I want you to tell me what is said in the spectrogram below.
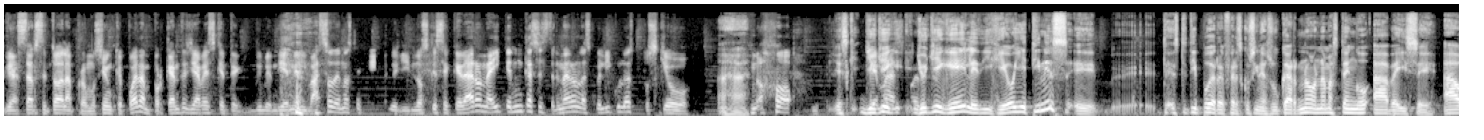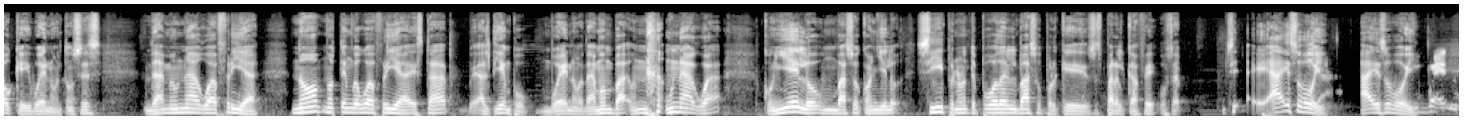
gastarse toda la promoción que puedan, porque antes ya ves que te vendían el vaso de no sé qué, y los que se quedaron ahí, que nunca se estrenaron las películas, pues que Ajá. No. Es que yo llegué, yo llegué, y le dije, oye, ¿tienes eh, este tipo de refresco sin azúcar? No, nada más tengo A, B y C. Ah, ok, bueno, entonces dame un agua fría. No, no tengo agua fría, está al tiempo. Bueno, dame un, agua con hielo, un vaso con hielo. Sí, pero no te puedo dar el vaso porque eso es para el café. O sea, a eso voy. A eso voy. Bueno,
